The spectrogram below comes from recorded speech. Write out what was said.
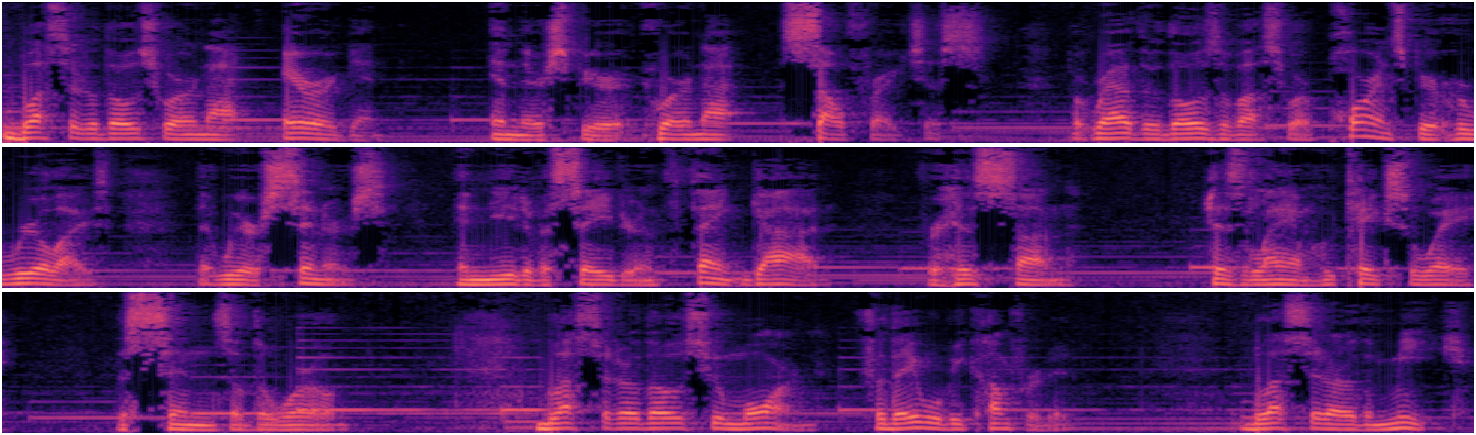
Blessed are those who are not arrogant in their spirit, who are not self righteous, but rather those of us who are poor in spirit who realize that we are sinners in need of a Savior and thank God for His Son, His Lamb who takes away the sins of the world. Blessed are those who mourn, for they will be comforted. Blessed are the meek,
